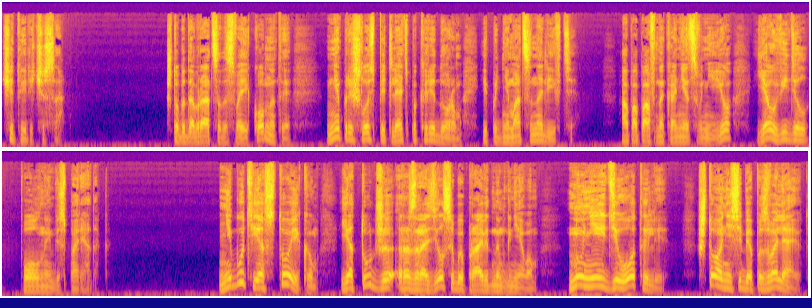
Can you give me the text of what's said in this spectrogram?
4 часа. Чтобы добраться до своей комнаты, мне пришлось петлять по коридорам и подниматься на лифте. А попав, наконец, в нее, я увидел полный беспорядок. Не будь я стоиком, я тут же разразился бы праведным гневом. Ну не идиоты ли? Что они себе позволяют?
